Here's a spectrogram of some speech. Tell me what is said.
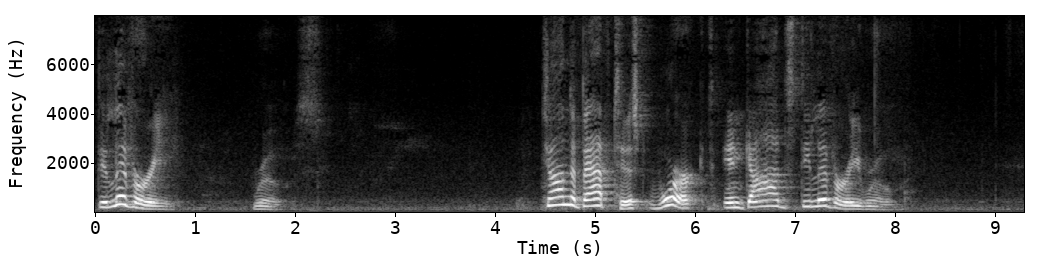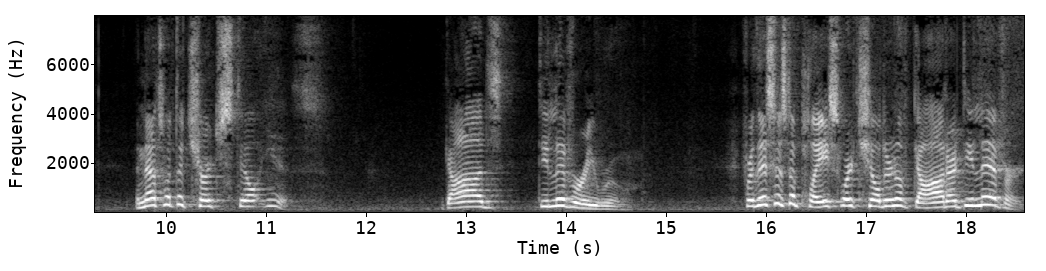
delivery rooms. John the Baptist worked in God's delivery room. And that's what the church still is God's delivery room. For this is the place where children of God are delivered,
